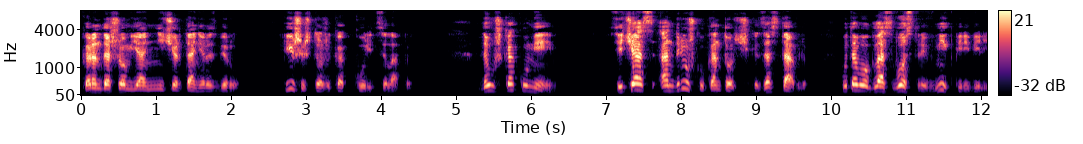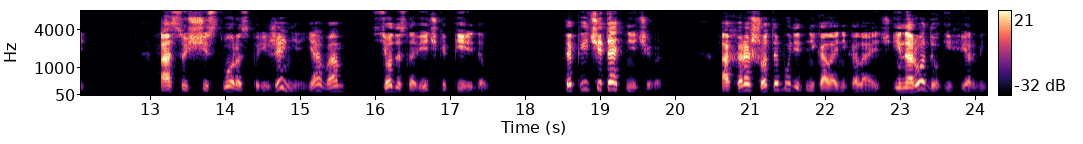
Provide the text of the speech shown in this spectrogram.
Карандашом я ни черта не разберу. Пишешь тоже, как курицы лапы. Да уж как умеем. Сейчас Андрюшку, конторщика, заставлю. У того глаз вострый вмиг перебелит. А существо распоряжения я вам все до словечка передал. Так и читать нечего. А хорошо-то будет, Николай Николаевич, и народу, и ферме.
